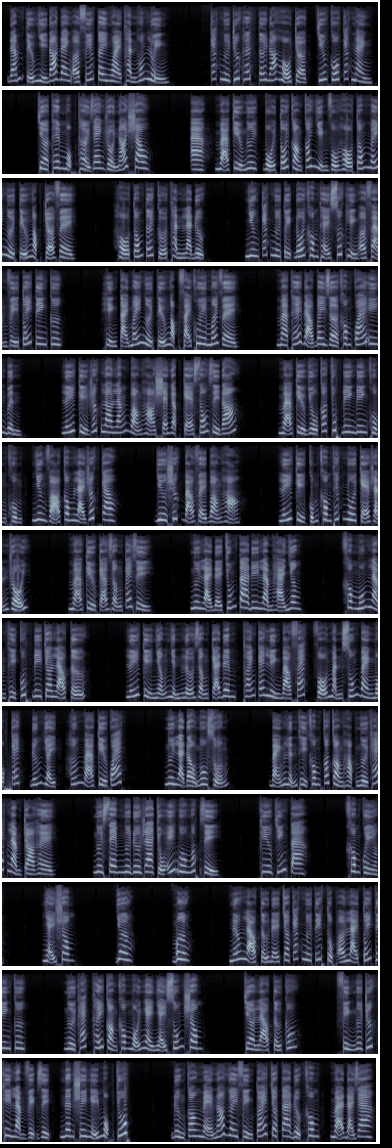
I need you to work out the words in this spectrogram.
Đám tiểu nhị đó đang ở phía tây ngoài thành huấn luyện. Các ngươi trước hết tới đó hỗ trợ, chiếu cố các nàng. Chờ thêm một thời gian rồi nói sau. À, Mã Kiều ngươi, buổi tối còn có nhiệm vụ hộ tống mấy người tiểu ngọc trở về. Hộ tống tới cửa thành là được. Nhưng các ngươi tuyệt đối không thể xuất hiện ở phạm vị Tuế Tiên cư. Hiện tại mấy người tiểu ngọc phải khuya mới về, mà thế đạo bây giờ không quá yên bình. Lý Kỳ rất lo lắng bọn họ sẽ gặp kẻ xấu gì đó. Mã Kiều dù có chút điên điên khùng khùng, nhưng võ công lại rất cao, dư sức bảo vệ bọn họ. Lý Kỳ cũng không thích nuôi kẻ rảnh rỗi. Mã Kiều cả giận cái gì? Ngươi lại để chúng ta đi làm hạ nhân? Không muốn làm thì cút đi cho lão tử. Lý Kỳ nhẫn nhịn lửa giận cả đêm, thoáng cái liền bạo phát, vỗ mạnh xuống bàn một cái, đứng dậy, hướng Mã Kiều quát. Ngươi là đầu ngu xuẩn. Bản lĩnh thì không có còn học người khác làm trò hề. Ngươi xem ngươi đưa ra chủ ý ngu ngốc gì? Khiêu chiến ta. Không quyền. Nhảy sông. Dơn. Mương. Nếu lão tử để cho các ngươi tiếp tục ở lại Tuế Tiên cư, người khác thấy còn không mỗi ngày nhảy xuống sông, chờ lão tử cứu. Phiền ngươi trước khi làm việc gì, nên suy nghĩ một chút. Đừng con mẹ nó gây phiền toái cho ta được không, Mã đại gia.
